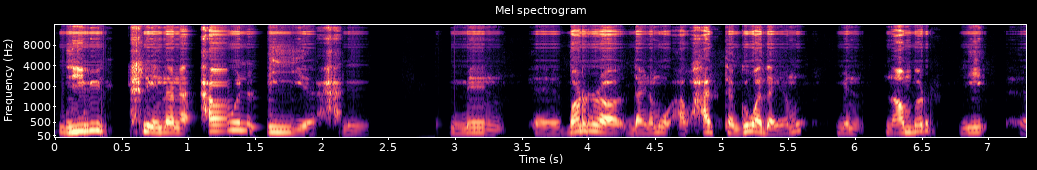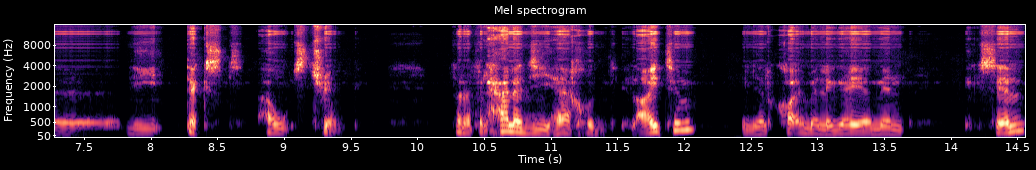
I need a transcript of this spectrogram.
دي بتتيح لي إن أنا أحول أي حاجة من بره داينامو أو حتى جوه داينامو من number ل ل text أو string. فأنا في الحالة دي هاخد ال item اللي هي القائمة اللي جاية من اكسل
